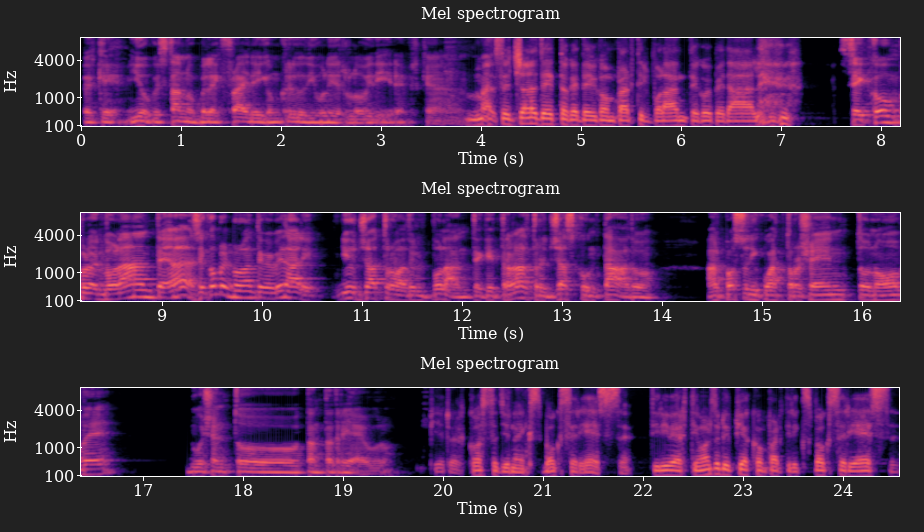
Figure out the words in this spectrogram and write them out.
Perché io quest'anno Black Friday non credo di volerlo vedere. Perché... Ma se già hai detto che devi comprarti il volante coi pedali. Se compro il volante, eh, se compro il volante coi pedali, io ho già trovato il volante che tra l'altro è già scontato al posto di 409 283 euro. Pietro, il costo di una Xbox Series S. Ti diverti molto di più a comprarti l'Xbox Series S?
